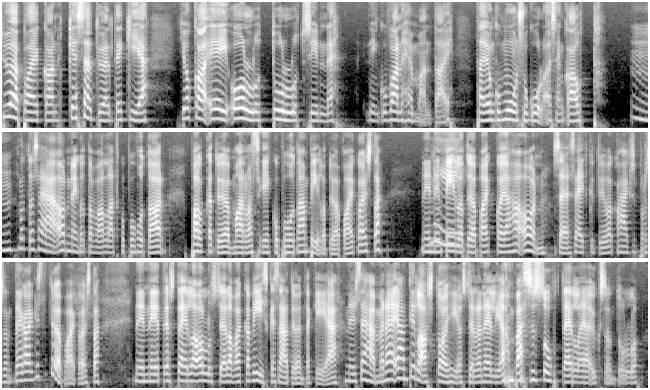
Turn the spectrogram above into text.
työpaikan kesätyöntekijä, joka ei ollut tullut sinne niin kuin vanhemman tai, tai jonkun muun sukulaisen kautta. Mm, mutta sehän on niinku tavallaan, että kun puhutaan palkkatyömaailmassakin, kun puhutaan piilotyöpaikoista, niin, niin. niin piilotyöpaikkojahan on se 70-80 prosenttia kaikista työpaikoista. Niin, niin, että jos teillä on ollut siellä vaikka viisi kesätyöntekijää, niin sehän menee ihan tilastoihin, jos siellä neljä on päässyt suhteilla ja yksi on tullut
